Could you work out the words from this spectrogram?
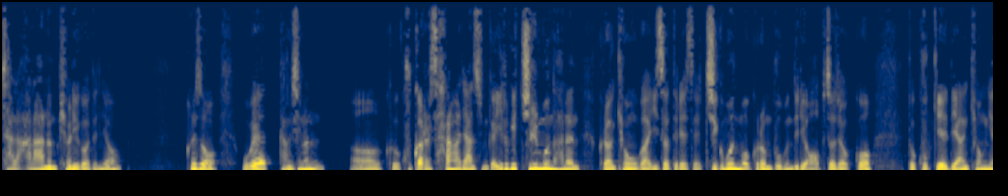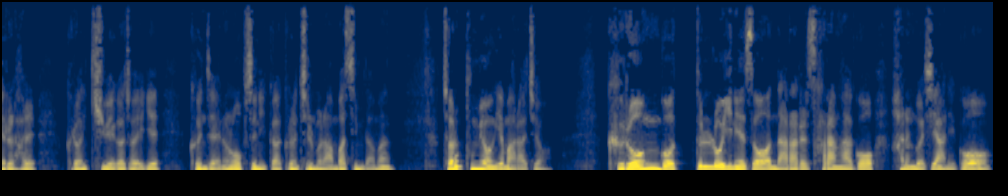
잘 안 하는 편이거든요. 그래서 왜 당신은 어, 그 국가를 사랑하지 않습니까? 이렇게 질문하는 그런 경우가 있었더랬어요. 지금은 뭐 그런 부분들이 없어졌고 또 국기에 대한 경례를 할 그런 기회가 저에게 근자에는 없으니까 그런 질문을 안 받습니다만 저는 분명하게 말하죠. 그런 것 들로 인해서 나라를 사랑하고 하는 것이 아니고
